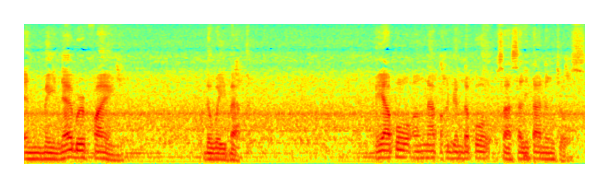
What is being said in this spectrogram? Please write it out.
and may never find the way back. Kaya po, ang napakaganda po sa salita ng Diyos,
